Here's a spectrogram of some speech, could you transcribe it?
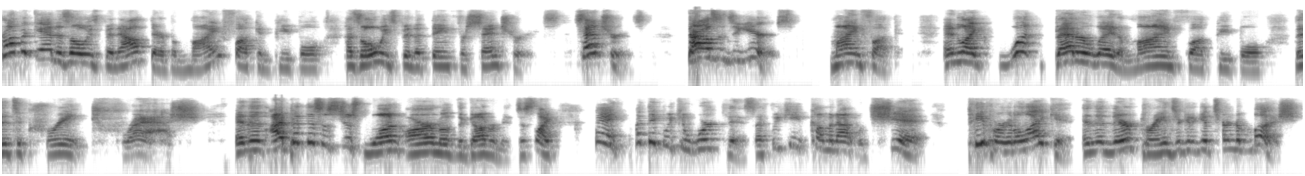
propaganda's always been out there, but mind fucking people has always been a thing for centuries, centuries, thousands of years. Mind fucking. And like, what better way to mind fuck people than to create trash? And then I bet this is just one arm of the government. It's like, hey, I think we can work this. If we keep coming out with shit, people are gonna like it. And then their brains are gonna get turned to mush.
